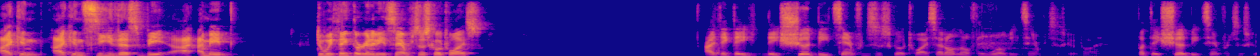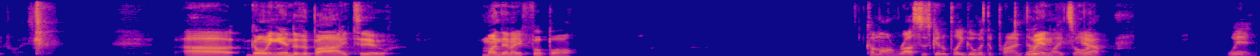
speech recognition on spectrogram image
I can, I can see this be, I, I mean, do we think they're going to beat San Francisco twice? I think they they should beat San Francisco twice. I don't know if they will beat San Francisco twice, but they should beat San Francisco twice. Uh, going into the bye, too. Monday Night Football. Come on, Russ is going to play good with the prime time Win. lights on. Yeah. Win.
